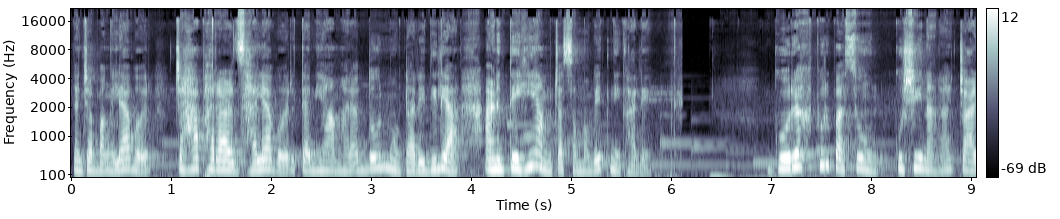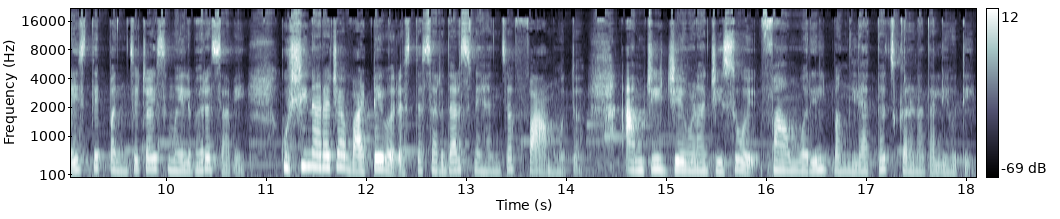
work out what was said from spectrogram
त्यांच्या बंगल्यावर चहा फराळ झाल्यावर त्यांनी आम्हाला दोन मोटारी दिल्या आणि तेही आमच्या समवेत निघाले. गोरखपूरपासून कुशीनारा चाळीस ते पंचेचाळीस मैलभर असावे. कुशीनाराच्या वाटेवरच त्या सरदार स्नेहांचं फार्म होतं. आमची जेवणाची सोय फार्मवरील बंगल्यातच करण्यात आली होती.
